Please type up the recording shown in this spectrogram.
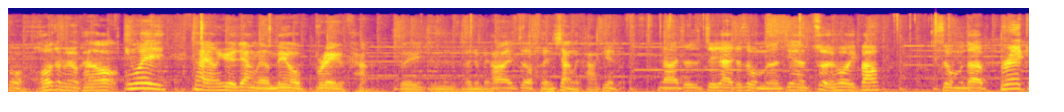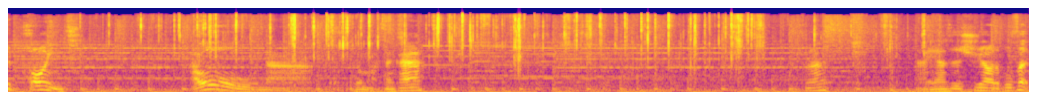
哦，好久没有看到，因为太阳月亮呢没有 break 卡，所以就是很久没看到这种横向的卡片了。那就是接下来就是我们今天的最后一包，是我们的 break point。哦，那就马上开啦。出来，那一样是需要的部分。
